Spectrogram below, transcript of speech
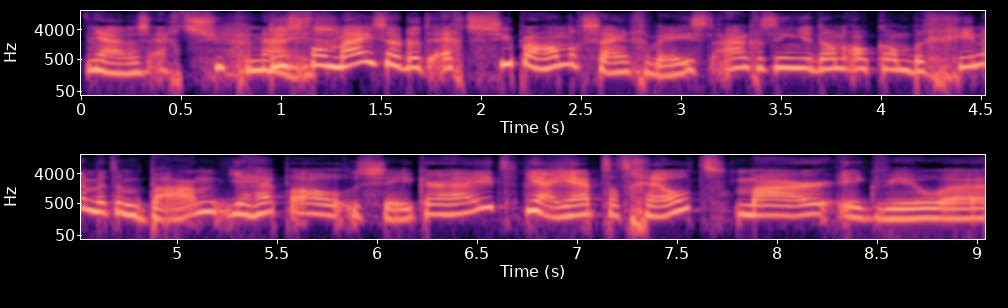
Ja, dat is echt super nice. Dus voor mij zou dat echt super handig zijn geweest, aangezien je dan al kan beginnen met een baan. Je hebt al zekerheid. Ja, je hebt dat geld. Maar ik wil eh,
